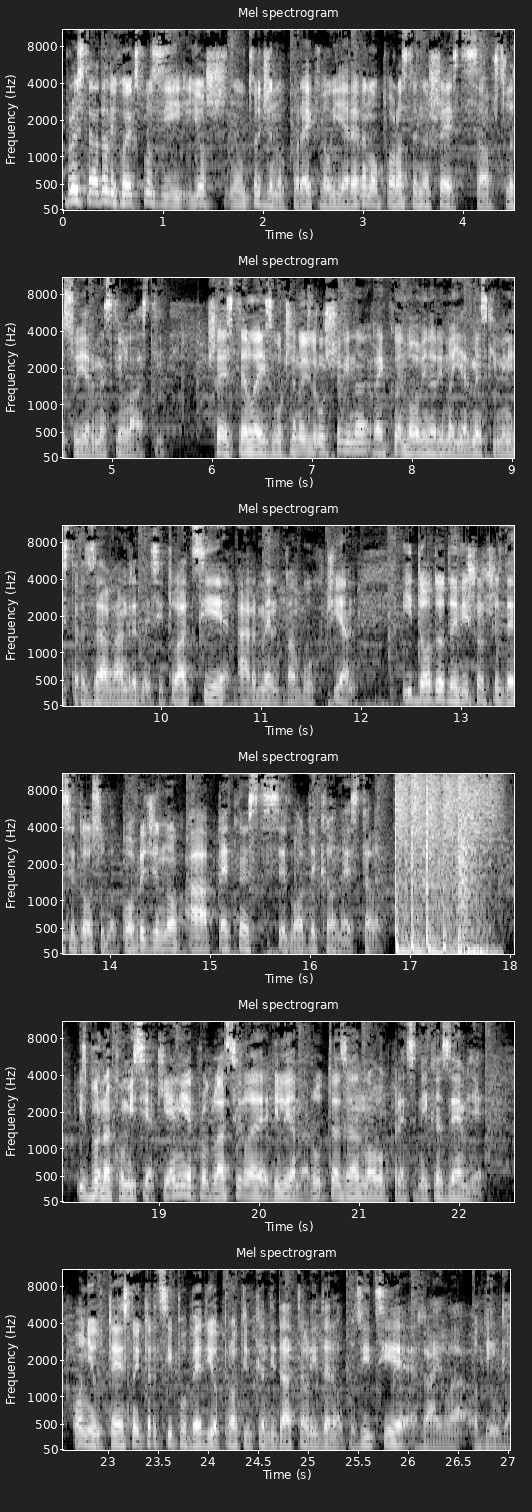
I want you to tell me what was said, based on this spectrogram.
Broj stradalih u eksploziji još neutvrđenog porekla u Jerevanu poraste na šest, saopštile su jermenske vlasti. Šest tela je izvučeno iz ruševina, rekao je novinarima jermenski ministar za vanredne situacije Armen Pambuhčijan i dodao da je više od 60 osoba povređeno, a 15 se vode kao nestale. Izborna komisija Kenije proglasila je Vilijama Ruta za novog predsednika zemlje. On je u tesnoj trci pobedio protiv kandidata lidera opozicije Raila Odinga.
